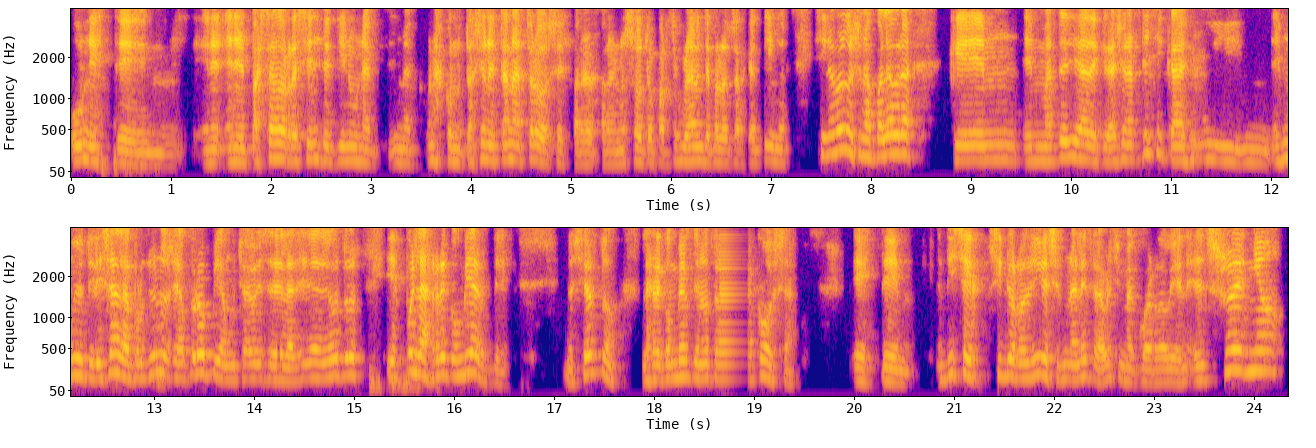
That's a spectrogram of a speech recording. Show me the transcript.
un, este, en, el pasado reciente tiene unas connotaciones tan atroces para, nosotros, particularmente para los argentinos. Sin embargo, es una palabra que en, en materia de creación artística es muy, es muy utilizada porque uno se apropia muchas veces de las ideas de otros y después las reconvierte. ¿No es cierto? Las reconvierte en otra cosa. Este, dice Silvio Rodríguez en una letra, a ver si me acuerdo bien, el sueño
